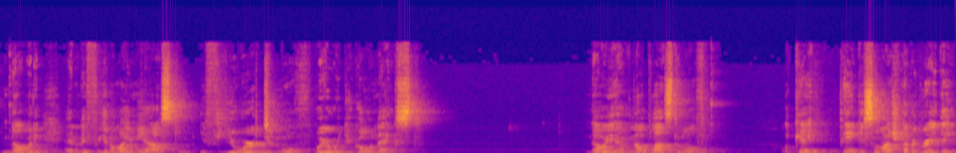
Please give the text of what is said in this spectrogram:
Nobody. And if you don't mind me asking, if you were to move, where would you go next? No, you have no plans to move? Okay, thank you so much. Have a great day.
